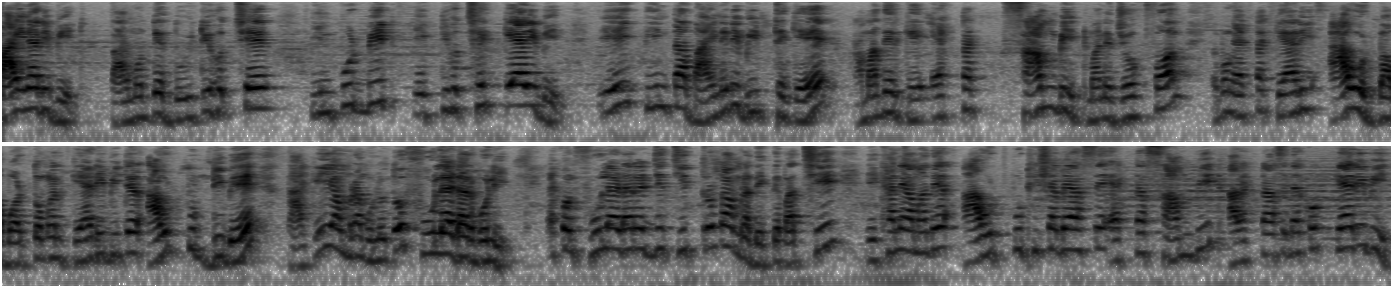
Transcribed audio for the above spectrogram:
বাইনারি বিট তার মধ্যে দুইটি হচ্ছে ইনপুট বিট একটি হচ্ছে ক্যারি বিট এই তিনটা বাইনারি বিট থেকে আমাদেরকে একটা সাম বিট মানে যোগফল এবং একটা ক্যারি আউট বা বর্তমান ক্যারি বিটের আউটপুট দিবে, তাকেই আমরা মূলত ফুল অ্যাডার বলি। এখন ফুল অ্যাডারের যে চিত্রটা আমরা দেখতে পাচ্ছি, এখানে আমাদের আউটপুট হিসাবে আছে একটা সাম বিট আর একটা আছে দেখো ক্যারি বিট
